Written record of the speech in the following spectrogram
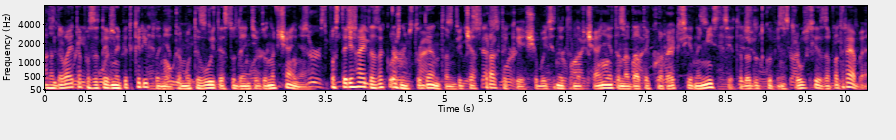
Надавайте позитивне підкріплення та мотивуйте студентів до навчання. Спостерігайте за кожним студентом під час практики, щоб оцінити навчання та надати корекції на місці та додаткові інструкції за потреби.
